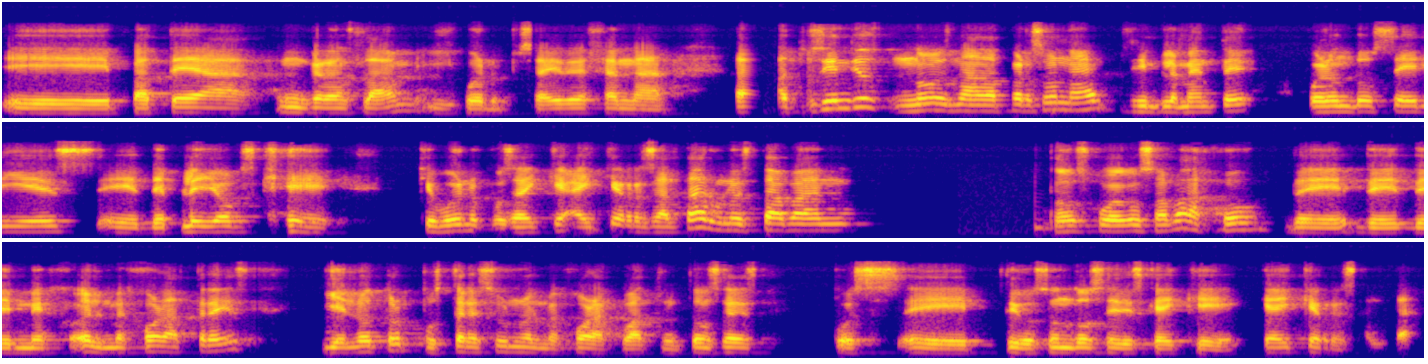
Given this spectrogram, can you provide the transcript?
eh, patea un Grand Slam y bueno, pues ahí dejan a, tus indios. No es nada personal, simplemente fueron dos series eh, de playoffs que, que, bueno, pues hay que, hay que resaltar. Uno estaban dos juegos abajo de, de, mejor, el mejor a tres y el otro pues 3-1 el mejor a cuatro. Entonces, pues digo, son dos series que hay que, que hay que resaltar.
